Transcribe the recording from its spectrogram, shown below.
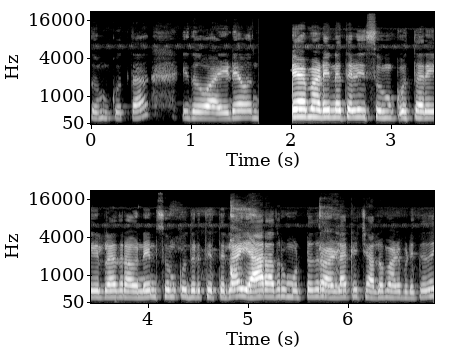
ಸುಮ್ ಕೂತ ಇದು ಐಡಿಯಾ ಒಂದು ಐಡಿಯಾ ಮಾಡಿನ ಅಂತೇಳಿ ಸುಮ್ ಕೂತಾರೆ, ಇಲ್ಲಾಂದ್ರೆ ಅವನೇನು ಸುಮ್ ಕುದಿರ್ತಿತ್ತಿಲ್ಲ ಯಾರಾದರೂ ಮುಟ್ಟಿದ್ರೆ ಅಳ್ಳಕ್ಕೆ ಚಾಲು ಮಾಡಿಬಿಡ್ತದೆ.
